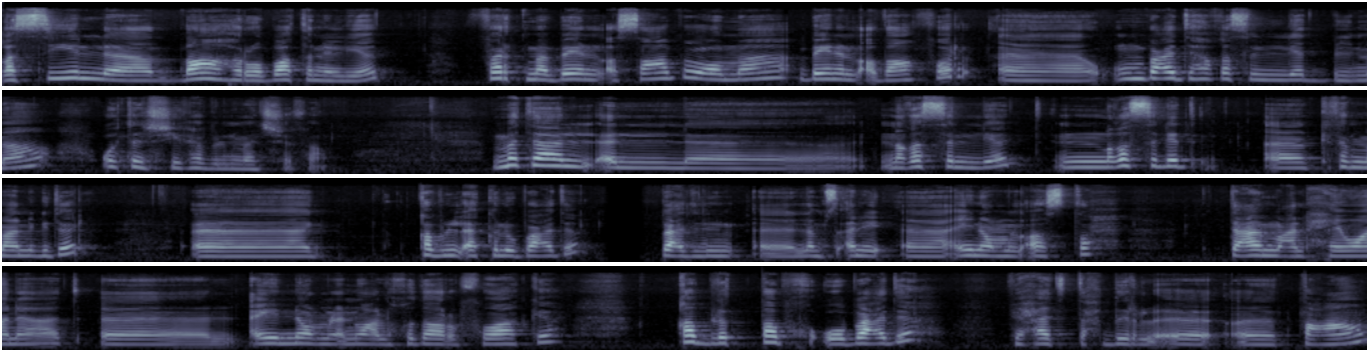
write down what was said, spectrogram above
غسيل آه، ظاهر وباطن اليد فرك ما بين الأصابع وما بين الأظافر ومن بعدها غسل اليد بالماء وتنشيفها بالمنشفة. متى نغسل اليد؟ نغسل اليد كثر ما نقدر قبل الأكل وبعده بعد لمس أي نوع من الأسطح. التعامل مع الحيوانات آه، أي نوع من أنواع الخضار والفواكه قبل الطبخ وبعده في حالة تحضير آه، آه، الطعام.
